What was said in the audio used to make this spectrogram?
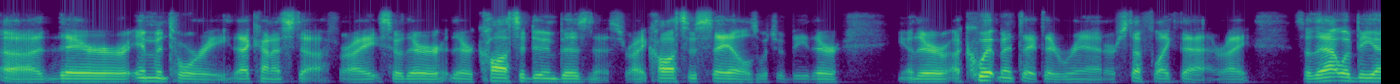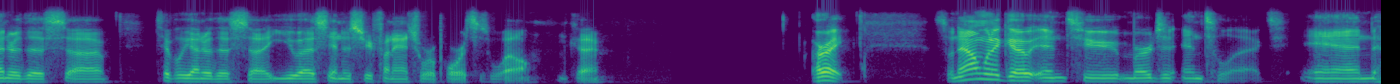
uh, their inventory, that kind of stuff, right? So their their cost of doing business, right? Cost of sales, which would be their you know their equipment that they rent or stuff like that, right? So that would be under this uh, typically under this uh, U.S. industry financial reports as well. Okay. All right. So now I'm going to go into Mergent Intellect. And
